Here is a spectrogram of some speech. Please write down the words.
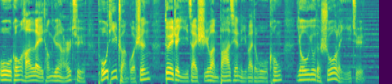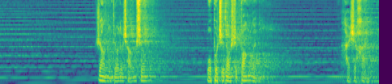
悟空含泪腾云而去。菩提转过身，对着已在十万八千里外的悟空，悠悠地说了一句：“让你得了长生，我不知道是帮了你，还是害了你。”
